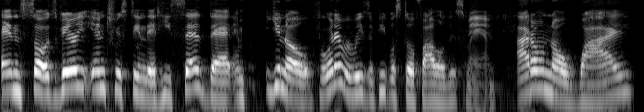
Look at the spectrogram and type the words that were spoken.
And so it's very interesting that he said that. And, you know, for whatever reason, people still follow this man. I don't know why,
